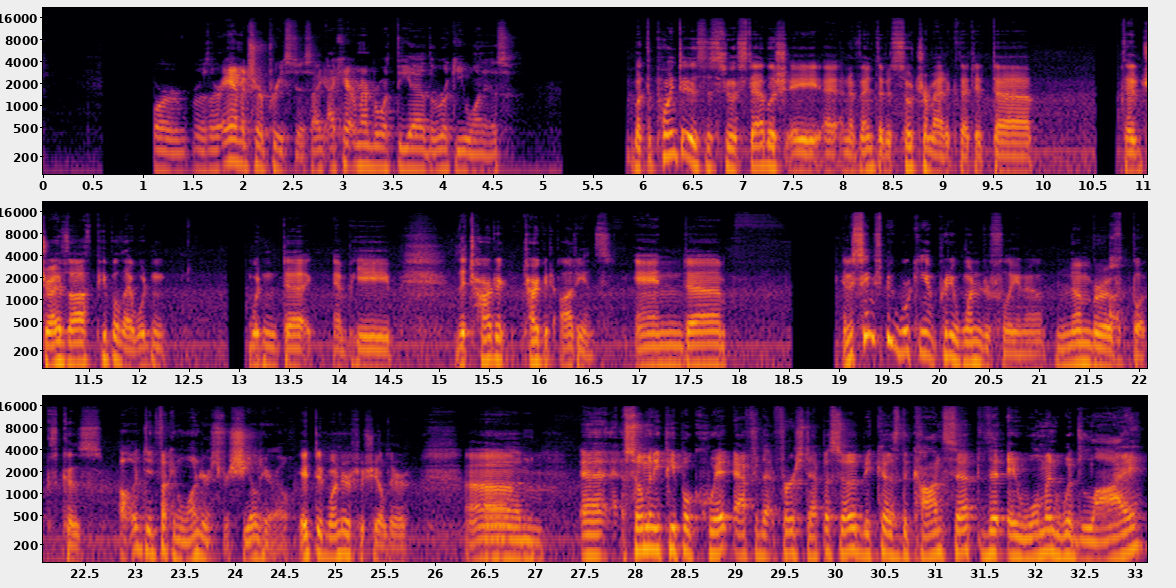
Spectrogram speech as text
Or was there Amateur Priestess? I, I can't remember what the uh, the rookie one is. But the point is, is to establish a, a an event that is so traumatic that it uh, that it drives off people that wouldn't wouldn't uh, be the target target audience, and uh, and it seems to be working out pretty wonderfully in a number of books because Oh, it did fucking wonders for Shield Hero. it did wonders for Shield Hero. Um, Um, Uh, so many people quit after that first episode because the concept that a woman would lie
